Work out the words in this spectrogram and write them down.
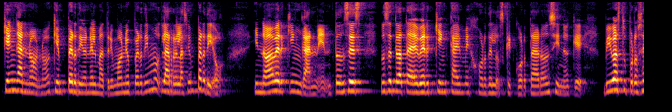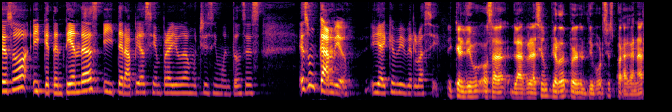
¿quién ganó, no? ¿Quién perdió en el matrimonio? Perdimos, la relación perdió y no va a ver quién gane. Entonces, no se trata de ver quién cae mejor de los que cortaron, sino que vivas tu proceso y que te entiendas y terapia siempre ayuda muchísimo. Entonces, es un cambio y hay que vivirlo así. Y que el o sea, la relación pierde, pero el divorcio es para ganar.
